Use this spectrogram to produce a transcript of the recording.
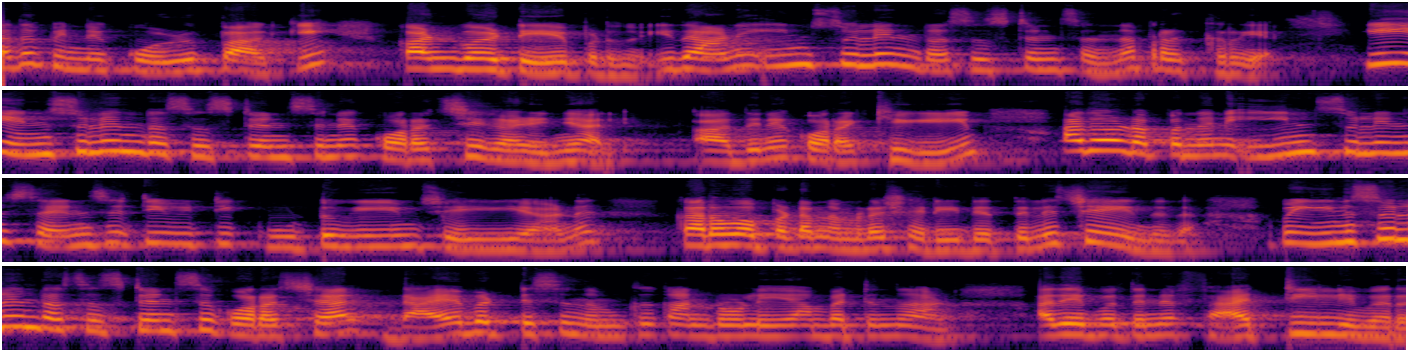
അത് പിന്നെ കൊഴുപ്പാക്കി കൺവേർട്ട് ചെയ്യപ്പെടുന്നു. ഇതാണ് ഇൻസുലിൻ റെസിസ്റ്റൻസ് എന്ന പ്രക്രിയ. ഈ ഇൻസുലിൻ റെസിസ്റ്റൻസിനെ കുറച്ച് കഴിഞ്ഞാൽ അതിനെ കുറയ്ക്കുകയും അതോടൊപ്പം തന്നെ ഇൻസുലിൻ സെൻസിറ്റിവിറ്റി കൂട്ടുകയും ചെയ്യുകയാണ് കറുവപ്പട്ട നമ്മുടെ ശരീരത്തിൽ ചെയ്യുന്നത്. അപ്പോൾ ഇൻസുലിൻ റെസിസ്റ്റൻസ് കുറച്ചാൽ ഡയബറ്റിസ് നമുക്ക് കൺട്രോൾ ചെയ്യാൻ പറ്റുന്നതാണ്. അതേപോലെ തന്നെ ഫാറ്റി ലിവർ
